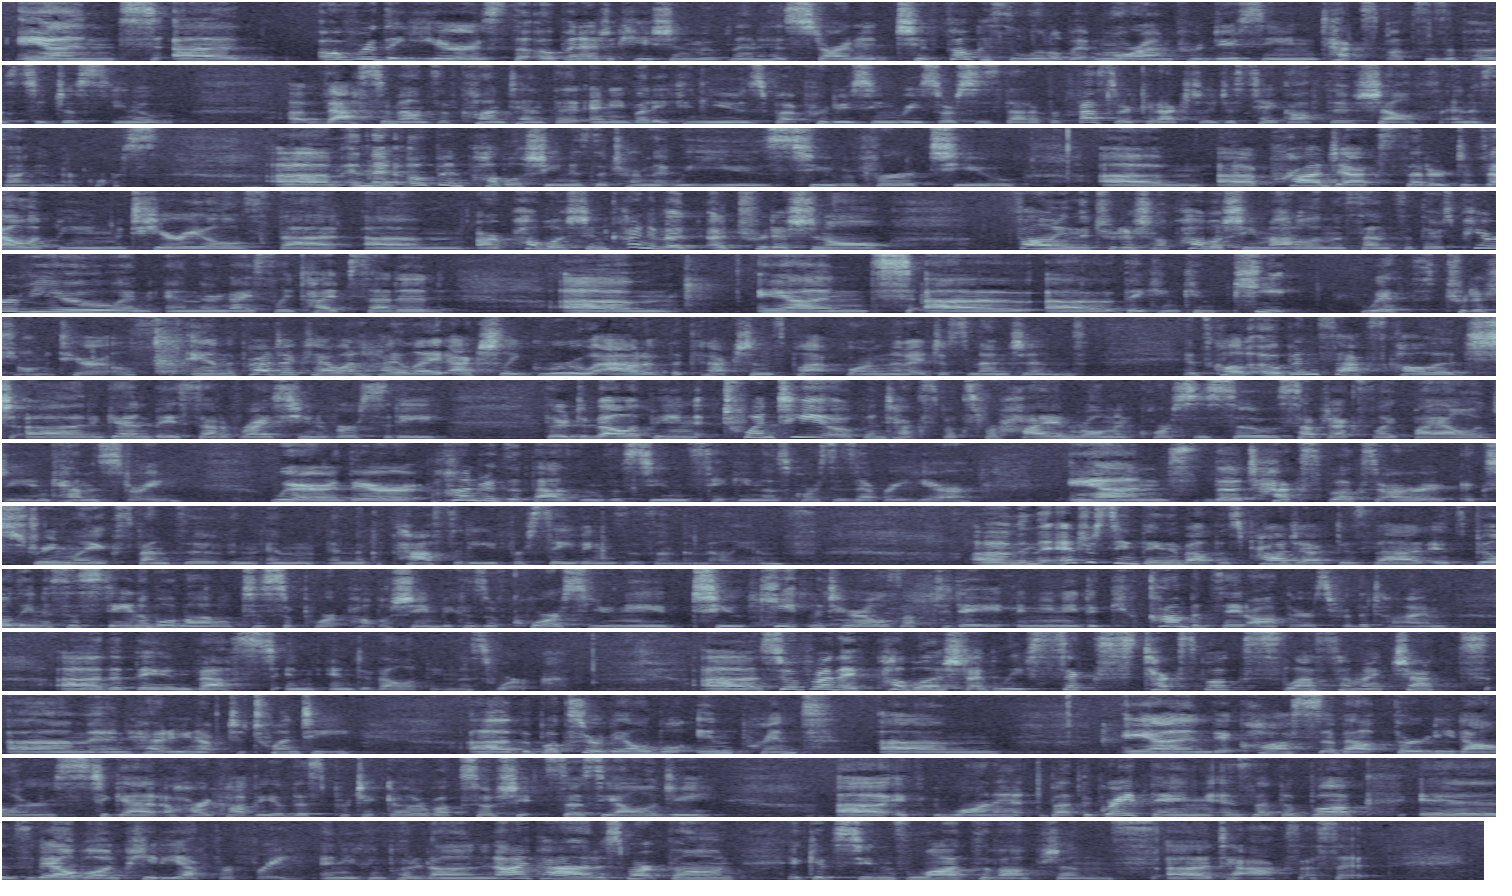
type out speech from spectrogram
And uh, over the years, the open education movement has started to focus a little bit more on producing textbooks as opposed to just, you know, uh, vast amounts of content that anybody can use, but producing resources that a professor could actually just take off the shelf and assign in their course. Um, and then open publishing is the term that we use to refer to um, uh, projects that are developing materials that um, are published in kind of a, a traditional following the traditional publishing model in the sense that there's peer review and, and they're nicely typesetted um, and uh, uh, they can compete with traditional materials. And the project I want to highlight actually grew out of the Connexions platform that I just mentioned. It's called OpenStax College, uh, and again based out of Rice University. They're developing 20 open textbooks for high enrollment courses, so subjects like biology and chemistry, where there are hundreds of thousands of students taking those courses every year and the textbooks are extremely expensive and, and, and, the capacity for savings is in the millions. Um, and the interesting thing about this project is that it's building a sustainable model to support publishing because of course you need to keep materials up to date and you need to compensate authors for the time uh, that they invest in, in developing this work. Uh, so far they've published, I believe, six textbooks last time I checked um, and heading up to 20. Uh, the books are available in print. Um, and it costs about $30 to get a hard copy of this particular book, Soci Sociology, uh, if you want it. But the great thing is that the book is available in PDF for free, and you can put it on an iPad, a smartphone. It gives students lots of options uh, to access it.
